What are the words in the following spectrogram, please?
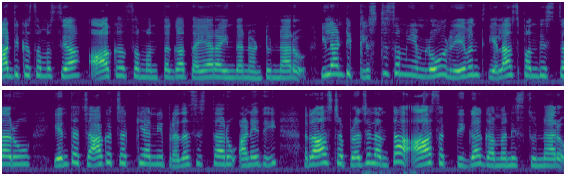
ఆర్థిక సమస్య ఆకాశమంతగా తయారైందని అంటున్నారు. ఇలాంటి క్లిష్ట సమయంలో రేవంత్ ఎలా స్పందిస్తారు? ఎంత చాకచక్యాన్ని ప్రదర్శిస్తారు అనేది రాష్ట్ర ప్రజలంతా ఆసక్తిగా గమనిస్తున్నారు.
